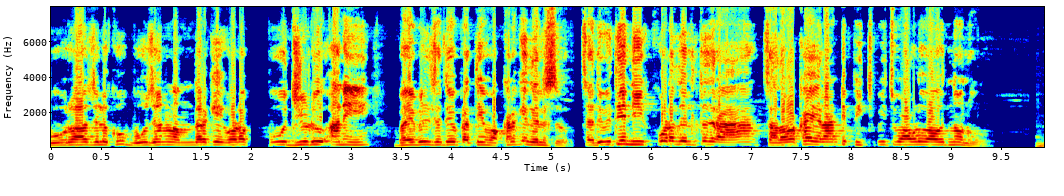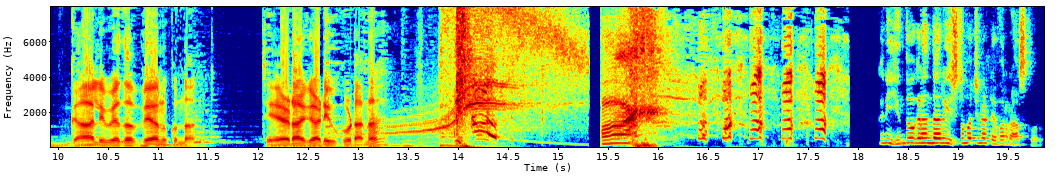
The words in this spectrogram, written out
భూరాజులకు భూజనులందరికీ కూడా పూజ్యుడు అని బైబిల్ చదివే ప్రతి ఒక్కరికి తెలుసు. చదివితే నీకు కూడా తెలుస్తుందిరా. చదవక ఇలాంటి పిచ్చి పిచ్చి వాగుడు అవుతున్నావు నువ్వు. గాలి వెదవ్వే అనుకున్నాను. తేడాగాడివి కూడానా? హిందూ గ్రంథాలు ఇష్టం వచ్చినట్టు ఎవరు రాసుకోరు.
